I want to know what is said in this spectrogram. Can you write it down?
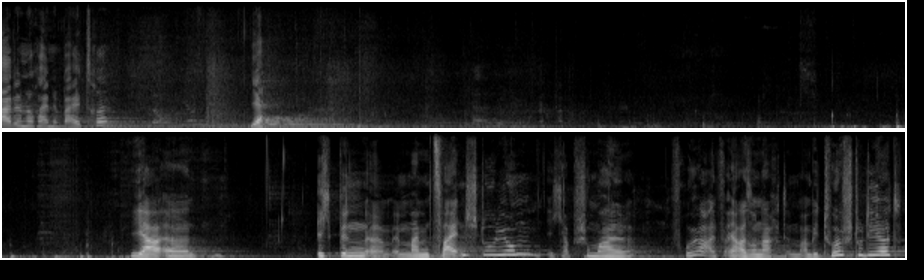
gerade noch eine weitere? Ja. Ja, äh, ich bin äh, in meinem zweiten Studium. Ich habe schon mal früher, als, also nach dem Abitur studiert.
